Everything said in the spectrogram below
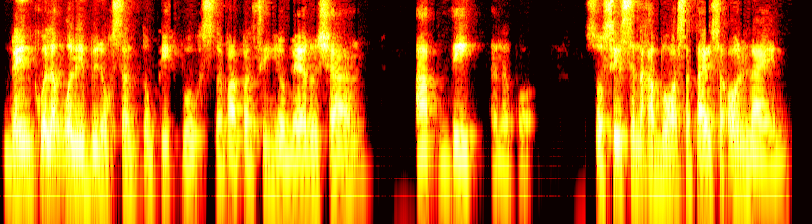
ngayon ko lang uli binuksan tong QuickBooks, napapansin nyo, meron siyang update. Ano po. So, since na nakabukas na tayo sa online,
